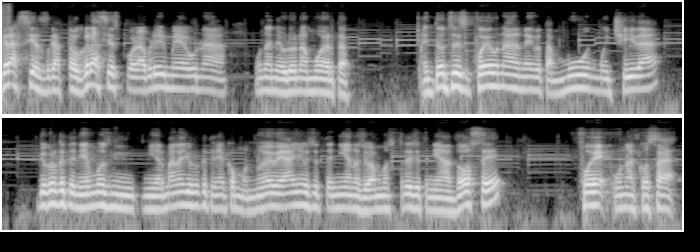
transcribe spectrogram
gracias gato, gracias por abrirme una, una neurona muerta. Entonces fue una anécdota muy, muy chida. Yo creo que teníamos, mi, mi hermana yo creo que tenía como nueve años, yo tenía, nos llevamos tres, yo tenía doce. Fue una cosa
